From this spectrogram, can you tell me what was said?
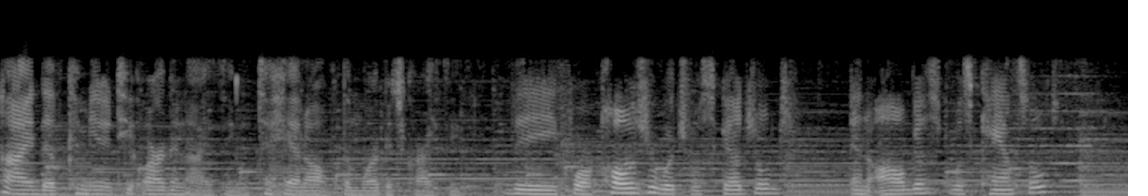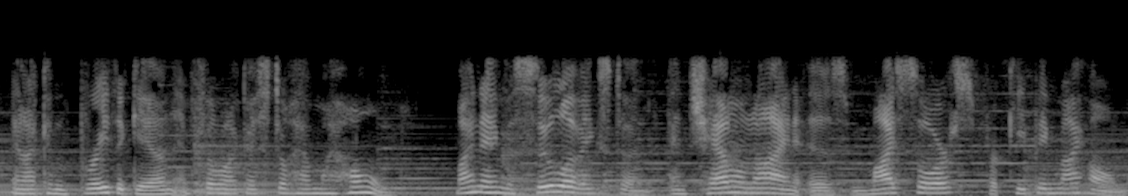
kind of community organizing to head off the mortgage crisis. The foreclosure, which was scheduled in August, was canceled, and I can breathe again and feel like I still have my home. My name is Sue Livingston, and Channel 9 is my source for keeping my home.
